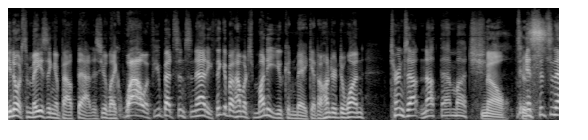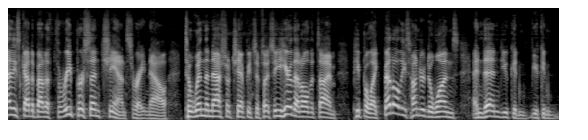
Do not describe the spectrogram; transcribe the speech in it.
You know what's amazing about that is you're like, wow, if you bet Cincinnati, think about how much money you can make at 100 to 1. Turns out not that much. No. And Cincinnati's got about a 3% chance right now to win the national championship. So, so you hear that all the time. People like bet all these 100 to 1s and then you can you can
